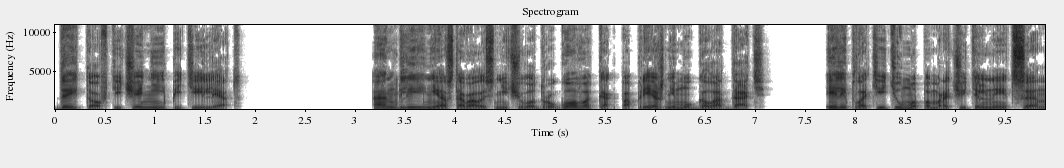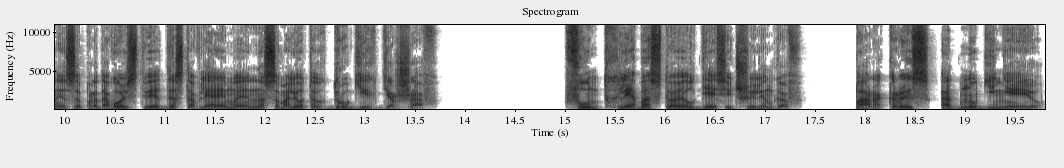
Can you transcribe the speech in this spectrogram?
да и то в течение пяти лет. Англии не оставалось ничего другого, как по-прежнему голодать или платить умопомрачительные цены за продовольствие, доставляемое на самолетах других держав. Фунт хлеба стоил 10 шиллингов, пара крыс – одну гинею,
